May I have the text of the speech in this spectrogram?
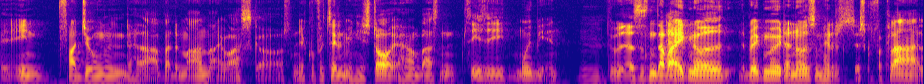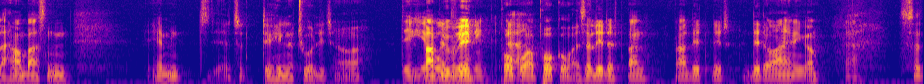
en fra junglen, der havde arbejdet meget med ayahuasca, og sådan, jeg kunne fortælle min historie, han var bare sådan, si, si, muy bien. Mm. Du ved, altså sådan, der var ikke noget, jeg blev ikke mødt af noget som helst, jeg skulle forklare, eller han var bare sådan, jamen, det, altså, det er helt naturligt, og Det bare blive ved, mening. poco ja. og poco, altså lidt, bare, bare lidt, lidt, lidt ikke om? Ja. Så,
